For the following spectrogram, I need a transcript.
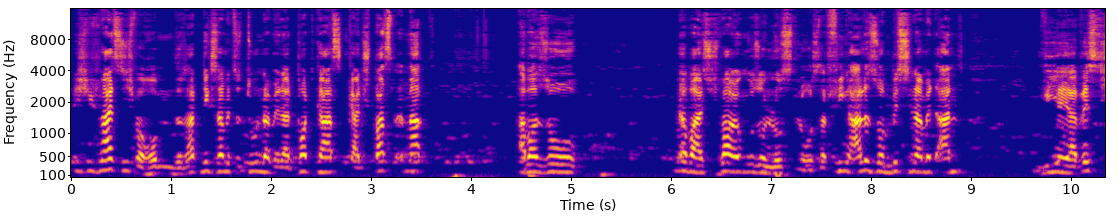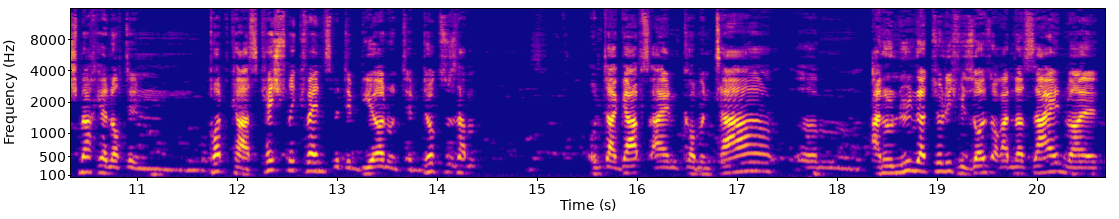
Ich, ich weiß nicht warum. Das hat nichts damit zu tun, dass mir dein Podcast keinen Spaß mehr macht. Aber so, ja weiß ich, war irgendwo so lustlos. Das fing alles so ein bisschen damit an. Wie ihr ja wisst, ich mache ja noch den Podcast Cash-Frequenz mit dem Björn und dem Dirk zusammen. Und da gab es einen Kommentar, ähm, anonym natürlich, wie soll es auch anders sein, weil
